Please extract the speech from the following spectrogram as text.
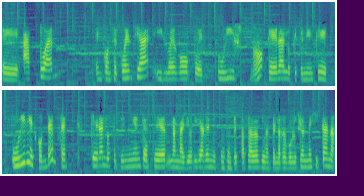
eh, actuar en consecuencia y luego pues huir, ¿no? Que era lo que tenían que huir y esconderse, que era lo que tenían que hacer la mayoría de nuestros antepasados durante la Revolución Mexicana.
